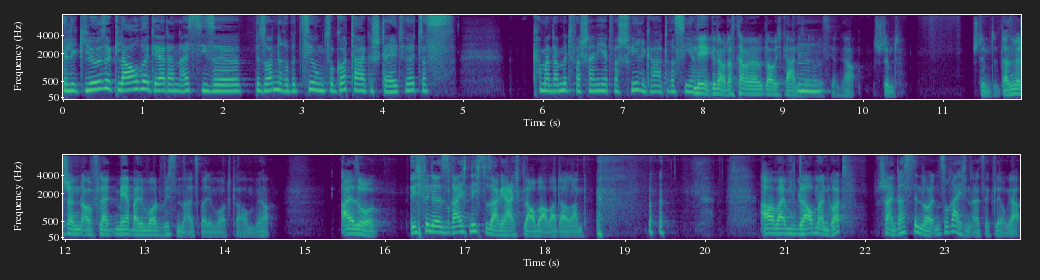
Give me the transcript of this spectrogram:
religiöse Glaube, der dann als diese besondere Beziehung zu Gott dargestellt wird, das kann man damit wahrscheinlich etwas schwieriger adressieren. Nee, genau, das kann man, glaube ich, gar nicht Mhm. adressieren. Ja, stimmt. Stimmt. Da sind wir schon auch vielleicht mehr bei dem Wort Wissen als bei dem Wort Glauben, ja. Also, ich finde, es reicht nicht zu sagen, ja, ich glaube aber daran. aber beim Glauben an Gott scheint das den Leuten zu reichen als Erklärung, ja.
